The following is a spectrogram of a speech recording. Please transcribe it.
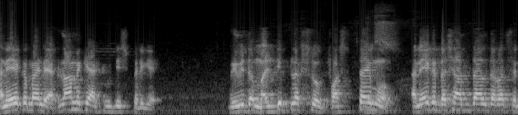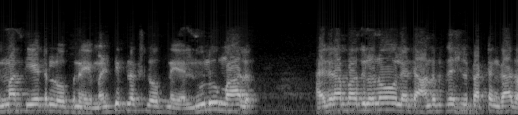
అనేకమైన ఎకనామిక్ యాక్టివిటీస్ పెరిగాయి. వివిధ మల్టీప్లెక్స్ ఫస్ట్ టైం అనేక దశాబ్దాల తర్వాత సినిమా థియేటర్లు ఓపెన్ అయ్యాయి. మల్టీప్లెక్స్ ఓపెన్ అయ్యాయి. లూలు మాల్ హైదరాబాద్ లోనూ లేదా ఆంధ్రప్రదేశ్లో పెట్టడం కాదు.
